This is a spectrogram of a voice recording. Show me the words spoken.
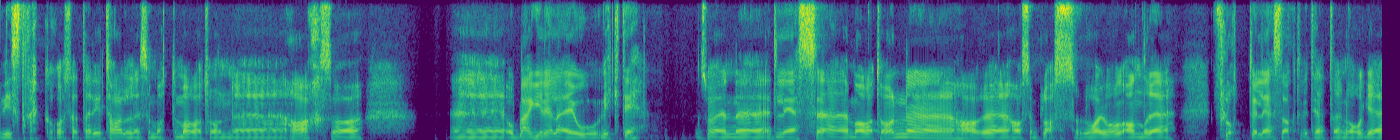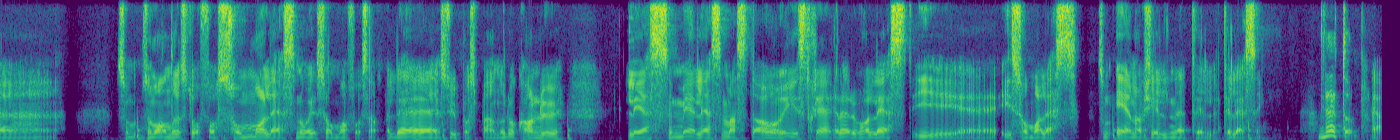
vi strekker oss etter de tallene som Mattemaraton eh, har, så, eh, og begge deler er jo viktig. Så en, et lesemaraton har, har sin plass. Og du har jo òg andre flotte leseaktiviteter i Norge som, som andre står for. Sommerles nå i sommer, f.eks. Det er superspennende. Og da kan du lese med lesemester og registrere det du har lest i, i sommerles. Som en av kildene til, til lesing. Nettopp. Ja.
